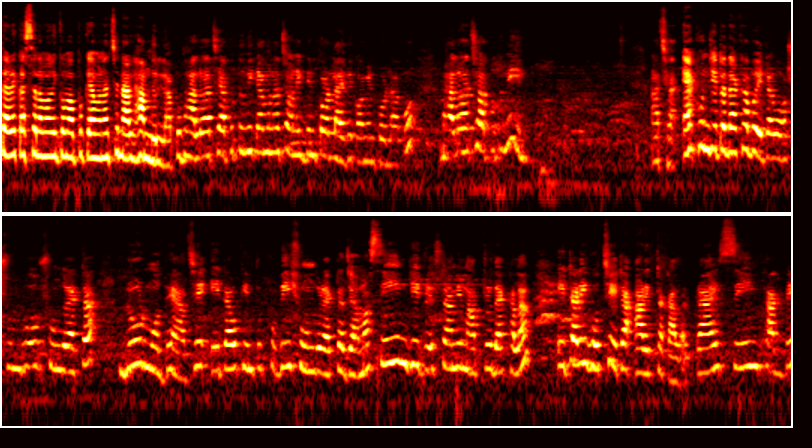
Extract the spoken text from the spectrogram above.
তারেক, আসসালামু আলাইকুম আপু, কেমন আছেন? আলহামদুলিল্লাহ। আপু, ভালো আছে। আপু, তুমি কেমন আছো? অনেকদিন পর লাইভে কমেন্ট করল আপু। ভালো আছো আপু, তুমি? আচ্ছা এখন যেটা দেখাবো, এটাও অসম্ভব সুন্দর একটা ব্লুর মধ্যে আছে। এটাও কিন্তু খুবই সুন্দর একটা জামা। সেম যে ড্রেসটা আমি মাত্র দেখালাম, এটারই হচ্ছে এটা আরেকটা কালার প্রাইস সেম থাকবে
